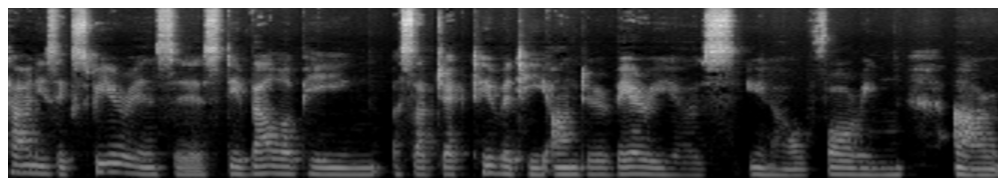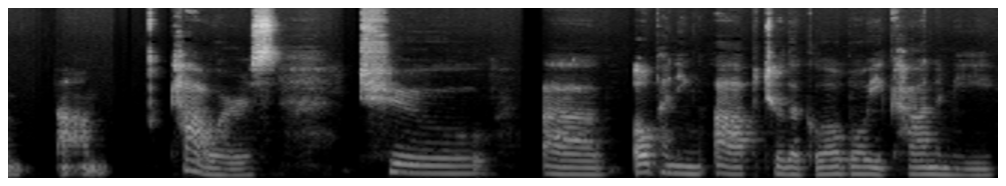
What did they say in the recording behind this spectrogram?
Taiwanese experiences developing a subjectivity under various, you know, foreign um, um, powers to uh, opening up to the global economy,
